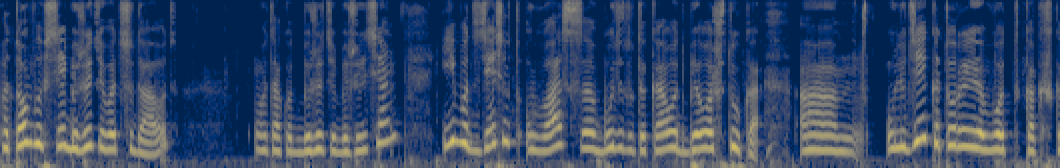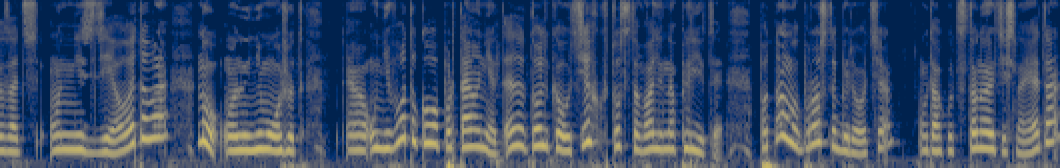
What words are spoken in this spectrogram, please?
Потом вы все бежите вот сюда вот. Вот так вот бежите, бежите. И вот здесь вот у вас э, будет вот такая вот белая штука. А, у людей, которые, вот, как сказать, он не сделал этого, ну, он и не может, у него такого портала нет. Это только у тех, кто вставали на плиты. Потом вы просто берете, вот так вот становитесь на это,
